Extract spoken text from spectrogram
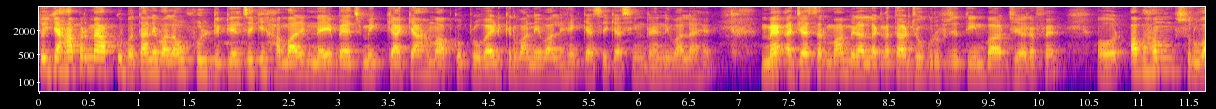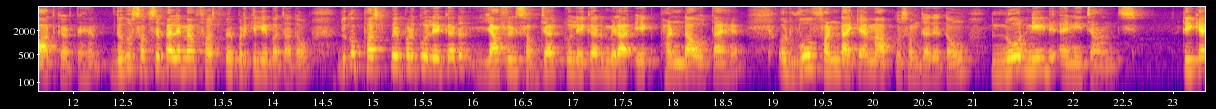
तो यहाँ पर मैं आपको बताने वाला हूँ फुल डिटेल से कि हमारे नए बैच में क्या क्या हम आपको प्रोवाइड करवाने वाले हैं कैसे क्या सीन रहने वाला है। मैं अजय शर्मा, मेरा लगातार जोग्राफी से तीन बार जे है और अब हम शुरुआत करते हैं। देखो, सबसे पहले मैं फ़र्स्ट पेपर के लिए बताता हूँ। देखो, फ़र्स्ट पेपर को लेकर या फिर सब्जेक्ट को लेकर मेरा एक फंडा होता है और वो फंडा क्या है मैं आपको समझा देता हूँ। No need any chance. ठीक है?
